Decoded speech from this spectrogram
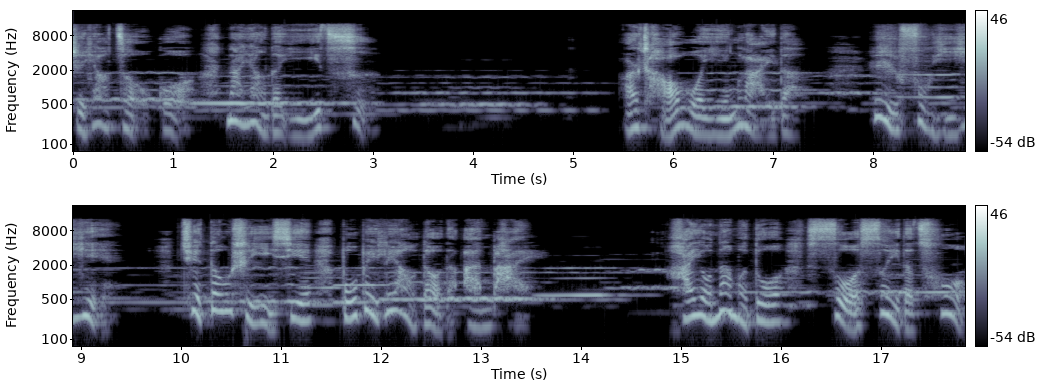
只要走过那样的一次，而朝我迎来的日复一夜，却都是一些不被料到的安排，还有那么多琐碎的错误，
